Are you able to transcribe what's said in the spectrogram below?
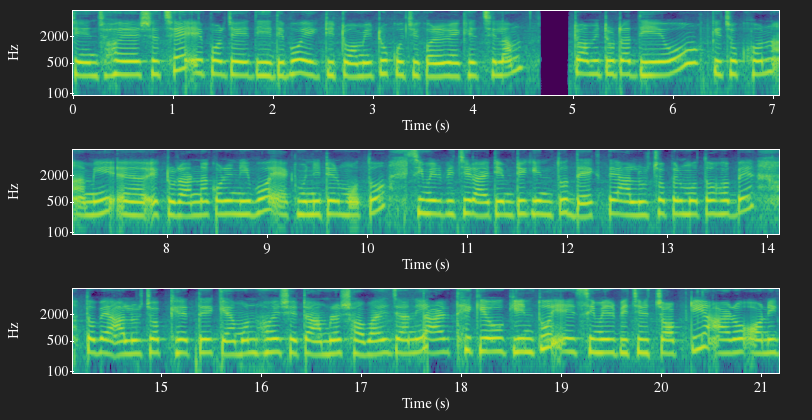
চেঞ্জ হয়ে এসেছে, এ পর্যায়ে দিয়ে দিব একটি টমেটো কুচি করে রেখেছিলাম। টমেটোটা দিয়েও কিছুক্ষণ আমি একটু রান্না করে নিব। এক মিনিটের মতো। সিমের বিচির আইটেমটি কিন্তু দেখতে আলুর চপের মতো হবে। তবে আলুর চপ খেতে কেমন হয় সেটা আমরা সবাই জানি। তার থেকেও কিন্তু এই সিমের বিচির চপটি আরও অনেক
